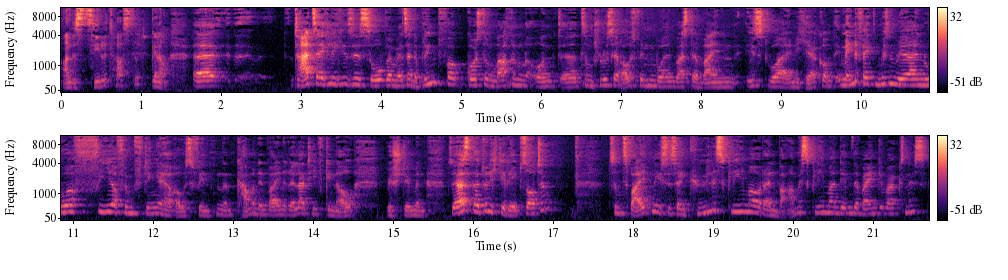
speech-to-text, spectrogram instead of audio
an das Ziel tastet? Genau. Äh, tatsächlich ist es so, wenn wir jetzt eine Blindverkostung machen und äh, zum Schluss herausfinden wollen, was der Wein ist, wo er eigentlich herkommt. Im Endeffekt müssen wir ja nur vier, fünf Dinge herausfinden. Dann kann man den Wein relativ genau bestimmen. Zuerst natürlich die Rebsorte. Zum Zweiten ist es ein kühles Klima oder ein warmes Klima, in dem der Wein gewachsen ist.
